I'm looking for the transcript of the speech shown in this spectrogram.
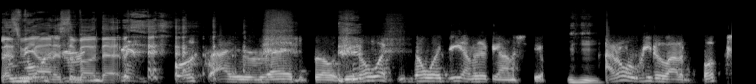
let's be honest about that. book I read, bro. You know what? You know what, D? I'm going to be honest with you. Mm-hmm. I don't read a lot of books.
